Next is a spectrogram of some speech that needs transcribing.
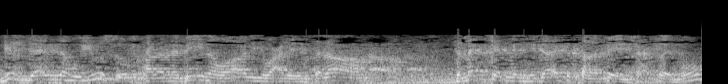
قلت بأنه يوسف على نبينا وآله وعليه السلام تمكن من هداية الطرفين شخصين مو؟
